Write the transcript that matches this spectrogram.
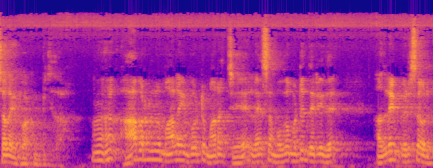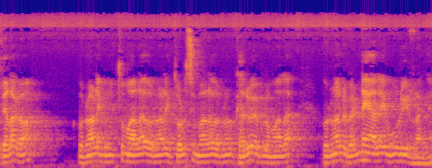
சிலை பார்க்க முடிஞ்சதா? ஆபரணங்கள் மாலையும் போட்டு மறைச்சு லேசாக முகம் மட்டும் தெரியுது. அதுலேயும் பெருசாக ஒரு திலகம். ஒரு நாளைக்கு முத்து மாலை ஒரு நாளைக்கு துளசி மாலை ஒரு நாள் கருவேப்பிலை மாலை ஒரு நாள் வெண்ணையாலே மூடிடுறாங்க.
